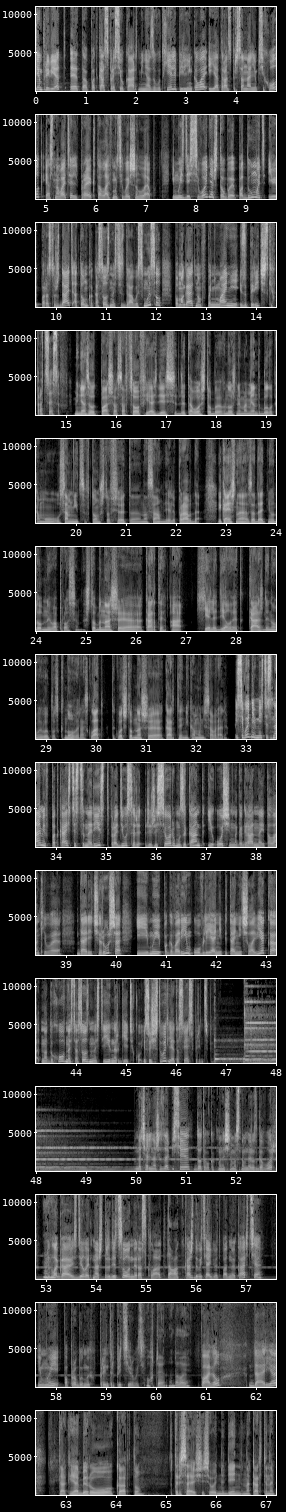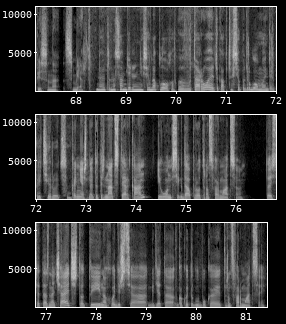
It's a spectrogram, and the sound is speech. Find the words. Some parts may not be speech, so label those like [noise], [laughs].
Всем привет! Это подкаст «Спроси у карт». Меня зовут Хеля Пильникова, и я трансперсональный психолог и основатель проекта Life Motivation Lab. И мы здесь сегодня, чтобы подумать и порассуждать о том, как осознанность и здравый смысл помогают нам в понимании эзотерических процессов. Меня зовут Паша Савцов. Я здесь для того, чтобы в нужный момент было кому усомниться в том, что все это на самом деле правда. И, конечно, задать неудобные вопросы, чтобы наши карты, а Хеля делает каждый новый выпуск новый расклад. Так вот, чтобы наши карты никому не соврали. И сегодня вместе с нами в подкасте сценарист, продюсер, режиссер, музыкант и очень многогранная и талантливая Дарья Чаруша. И мы поговорим о влиянии питания человека на духовность, осознанность и энергетику. И существует ли эта связь в принципе? В начале нашей записи, до того, как мы начнем основной разговор, mm-hmm. предлагаю сделать наш традиционный расклад. Так. Каждый вытягивает по одной карте, и мы попробуем их проинтерпретировать. Ух ты, ну давай. Павел, Дарья. Так, я беру карту. Потрясающий сегодня день. На карте написано «Смерть». Но это на самом деле не всегда плохо. Второе, это как-то все по-другому интерпретируется. Конечно, это 13-й аркан, и он всегда про трансформацию. То есть это означает, что ты находишься где-то в какой-то глубокой трансформации.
